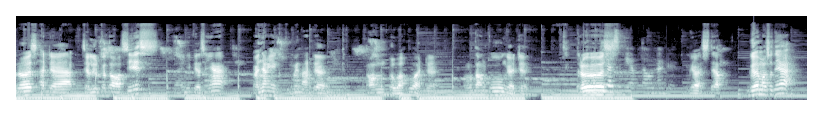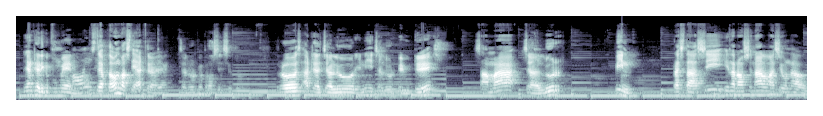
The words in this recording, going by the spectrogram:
terus ada jalur ketua osis nah ini biasanya banyak yang kebumen ada. Tahun bawahku ada kalau tahunku nggak ada. Terus Tidak setiap tahun ada. nggak setiap nggak maksudnya yang dari kebumen. Oh, iya. setiap tahun pasti ada yang jalur ketua osis itu. Terus ada jalur ini jalur BUD sama jalur PIN prestasi internasional nasional.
